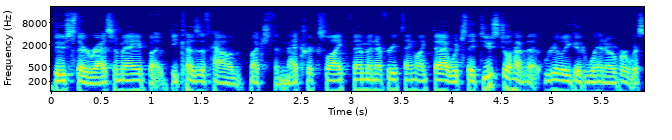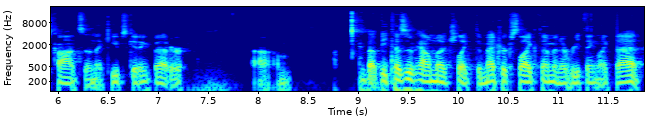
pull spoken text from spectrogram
boost their resume, but because of how much the metrics like them and everything like that, which they do still have that really good win over Wisconsin that keeps getting better. Um, but because of how much like the metrics like them and everything like that,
